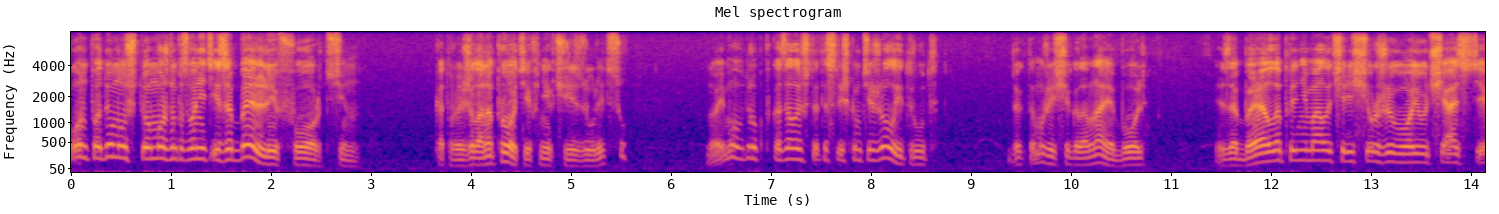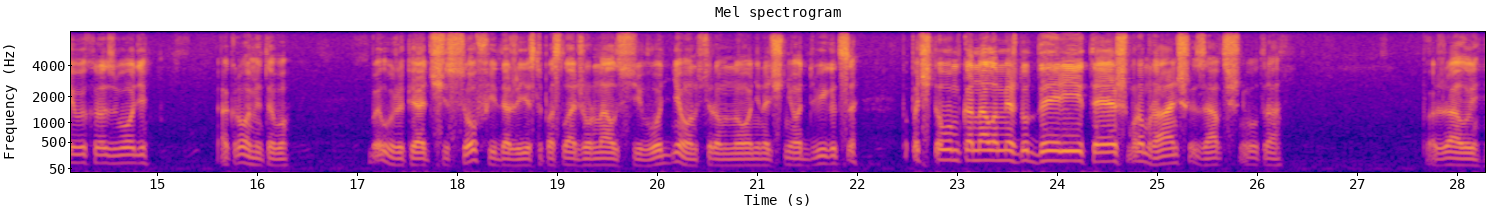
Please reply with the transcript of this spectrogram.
Он подумал, что можно позвонить Изабелле Фортин, которая жила напротив них через улицу, но ему вдруг показалось, что это слишком тяжелый труд, да к тому же еще головная боль. Изабелла принимала чересчур живое участие в их разводе, а кроме того... Было уже пять часов, и даже если послать журнал сегодня, он все равно не начнет двигаться по почтовым каналам между Дерри и Тэшмуром раньше завтрашнего утра. Пожалуй,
